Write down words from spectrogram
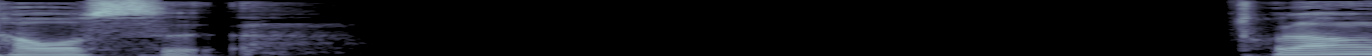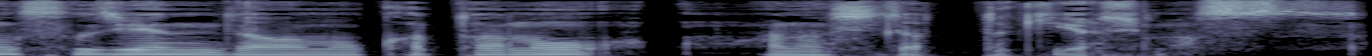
倒す。トランスジェンダーの方の話だった気がします。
